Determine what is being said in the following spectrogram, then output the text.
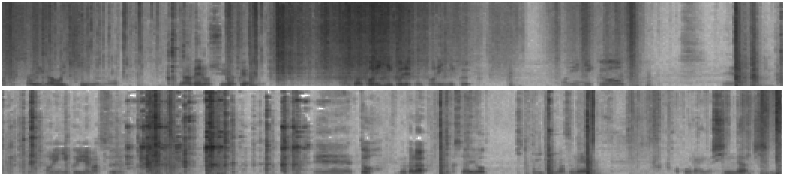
白菜が美味しいのよ鍋の主役やね今日は鶏肉ですね鶏肉。鶏肉を、えー、鶏肉入れます。えー、っと今から白菜を切っていきますね。こらが死んだ死んだ。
